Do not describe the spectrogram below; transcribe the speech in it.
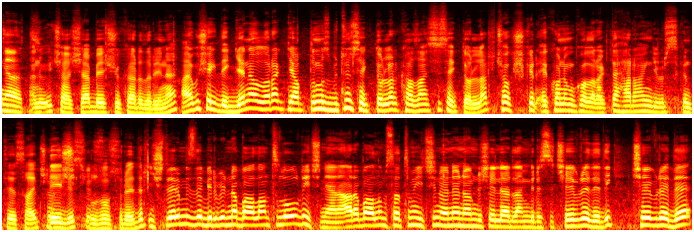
Evet. Hani 3 aşağı 5 yukarıdır yine. Hani bu şekilde genel olarak yaptığımız bütün sektörler kazançlı sektörler. Çok şükür ekonomik olarak da herhangi bir sıkıntıya sahip Çok değiliz şükür. uzun süredir. İşlerimiz de birbirine bağlantılı olduğu için yani araba alım satımı için en önemli şeylerden birisi çevre dedik. Çevrede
